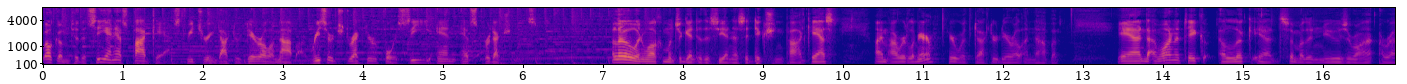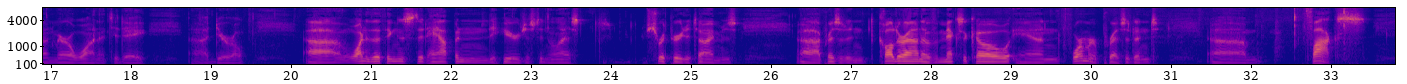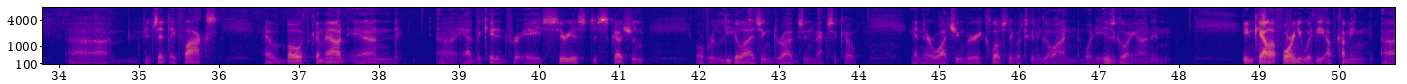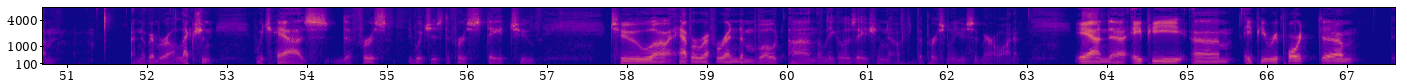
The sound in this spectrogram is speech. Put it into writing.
Welcome to the CNS Podcast featuring Dr. Daryl Inaba, Research Director for CNS Productions. Hello, and welcome once again to the CNS Addiction Podcast. I'm Howard Lemire, here with Dr. Daryl Inaba. And I want to take a look at some of the news around, around marijuana today, uh, Daryl. Uh, one of the things that happened here just in the last short period of time is uh, President Calderon of Mexico and former President um, Fox, uh, Vicente Fox, have both come out and uh, advocated for a serious discussion over legalizing drugs in Mexico. And they're watching very closely what's going to go on, what is going on in in California with the upcoming um, November election, which has the first which is the first state to to uh, have a referendum vote on the legalization of the personal use of marijuana. And uh, AP um, AP report um,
